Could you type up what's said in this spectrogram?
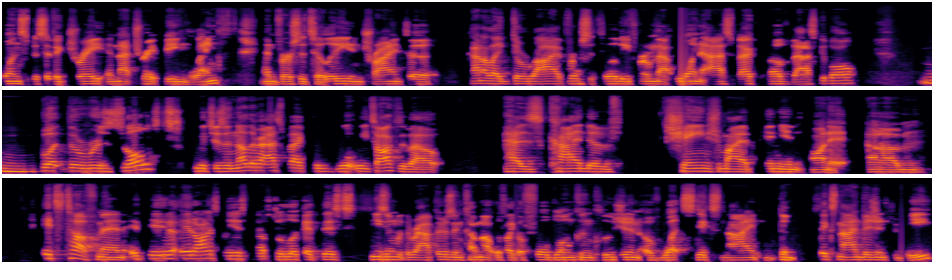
one specific trait, and that trait being length and versatility, and trying to kind of like derive versatility from that one aspect of basketball. But the results, which is another aspect of what we talked about, has kind of changed my opinion on it. Um, it's tough, man. It, it, it honestly is tough to look at this season with the Raptors and come out with like a full blown conclusion of what six nine the six nine vision should be.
